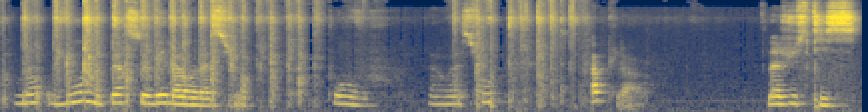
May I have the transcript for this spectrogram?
Comment vous, percevez la relation pour vous. La relation. Hop là. La justice.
